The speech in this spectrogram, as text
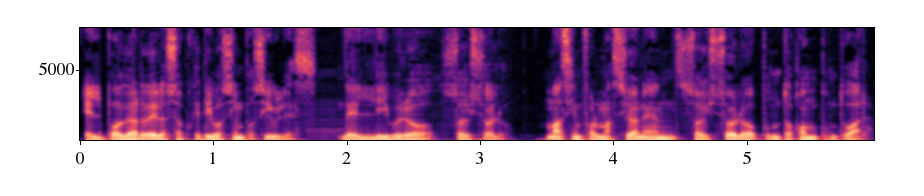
El poder de los objetivos imposibles del libro Soy Solo. Más información en soysolo.com.ar.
